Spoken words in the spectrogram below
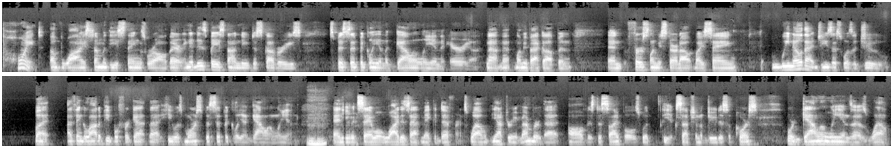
point of why some of these things were all there and it is based on new discoveries specifically in the galilean area now, now let me back up and and first let me start out by saying we know that jesus was a jew but I think a lot of people forget that he was more specifically a Galilean. Mm-hmm. And you would say, well, why does that make a difference? Well, you have to remember that all of his disciples, with the exception of Judas, of course, were Galileans as well.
